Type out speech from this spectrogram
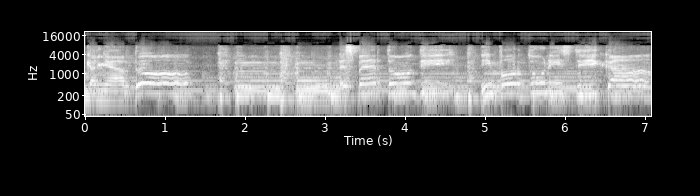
Cagnardo, esperto di infortunistica.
